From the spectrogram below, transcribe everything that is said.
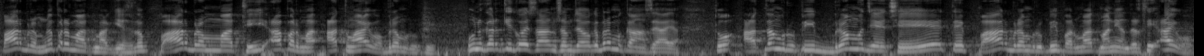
પારબ્રહ્મને પરમાત્મા કહે છે. તો પારબ્રહ્મમાંથી આ પરમા આત્મા આવ્યો બ્રહ્મરૂપી. ઉન ઘર કી કોઈ સાન સમજાવો કે બ્રહ્મ કાં से આયા? તો આત્મરૂપી બ્રહ્મ જે છે તે પાર બ્રહ્મરૂપી પરમાત્માની અંદરથી આવ્યો.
